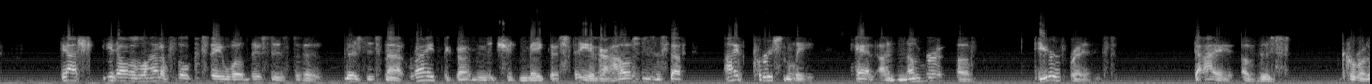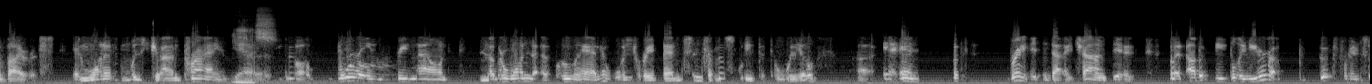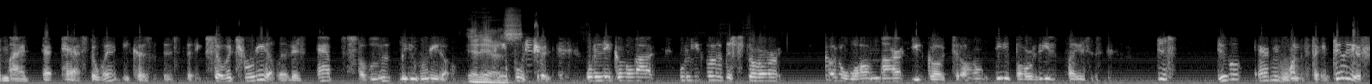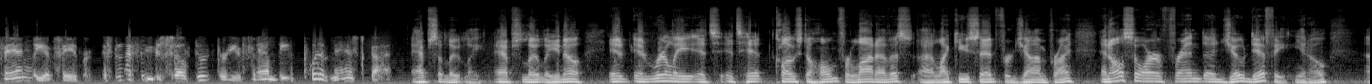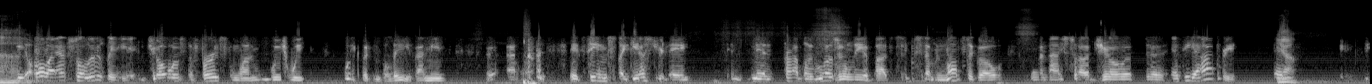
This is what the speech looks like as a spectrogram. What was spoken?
gosh, you know, a lot of folks say, well, this is the this is not right. The government should make us stay in our houses and stuff. I've personally had a number of dear friends die of this coronavirus, and one of them was John Prine. Yes. uh, you know, world renowned. Another one who had it was Ray Benson from Asleep at the Wheel, uh, and but Ray didn't die. John did, but other people in Europe good friends of mine that passed away because of this thing. So it's real. It is absolutely real. It is. People should, when they go out, when you go to the store, go to Walmart, you go to Home Depot or these places, just do everyone a favor. Do your family a favor. If not for yourself, do it for your family. Put a mask on. Absolutely, absolutely. You know, it, it really it's it's hit close to home for a lot of us, uh, like you said, for John Prine, and also our friend uh, Joe Diffie. You know, uh, oh, absolutely. Joe was the first one, which we we couldn't believe. I mean, it seems like yesterday. It probably was only about six, seven months ago when I saw Joe at the, at the Opry. And Yeah.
